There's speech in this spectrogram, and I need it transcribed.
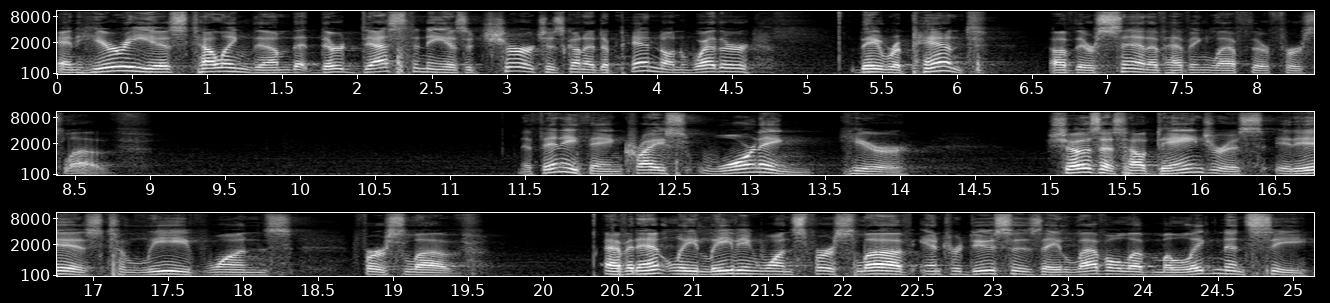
And here he is telling them that their destiny as a church is going to depend on whether they repent of their sin of having left their first love. If anything, Christ's warning here shows us how dangerous it is to leave one's first love. Evidently, leaving one's first love introduces a level of malignancy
